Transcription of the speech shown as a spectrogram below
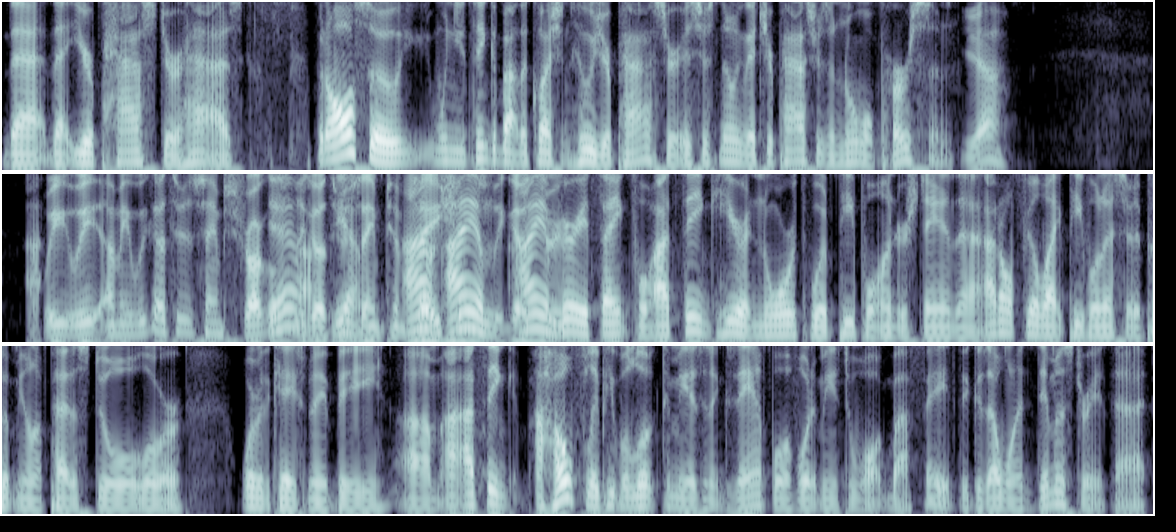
that that your pastor has. But also, when you think about the question, "Who is your pastor?" it's just knowing that your pastor is a normal person. yeah. We, we I mean we go through the same struggles. we go through the same I- temptations. I, am we go I am through, very thankful. I think here at Northwood, people understand that. I don't feel like people necessarily put me on a pedestal or whatever the case may be. Um, I, I think uh, hopefully people look to me as an example of what it means to walk by faith because I want to demonstrate that.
